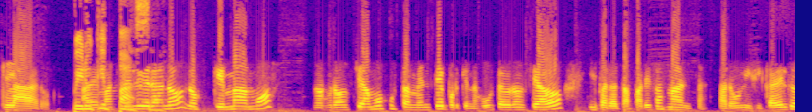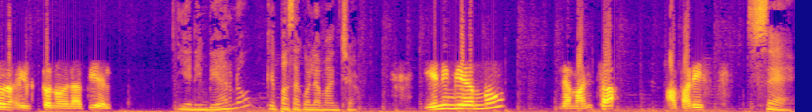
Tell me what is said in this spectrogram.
Claro. Pero ¿qué pasa? En el verano nos quemamos, nos bronceamos justamente porque nos gusta el bronceado y para tapar esas manchas, para unificar el tono, el tono de la piel. ¿Y en invierno? ¿Qué pasa con la mancha? Y en invierno la mancha aparece. Sí.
